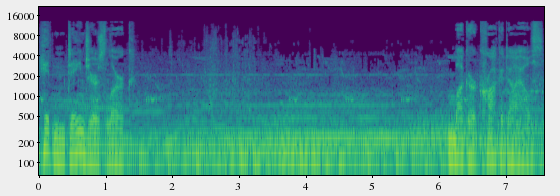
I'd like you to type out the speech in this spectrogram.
Hidden dangers lurk mugger crocodiles.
